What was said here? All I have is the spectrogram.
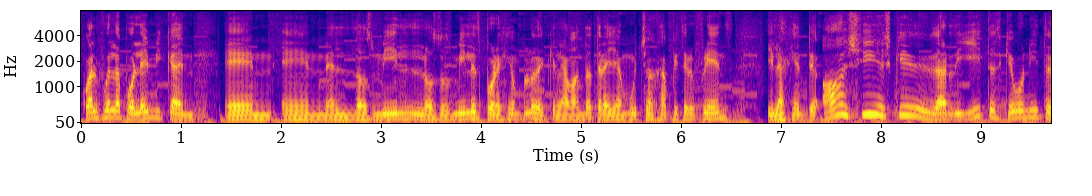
¿cuál fue la polémica en, en, en el 2000, los 2000, por ejemplo, de que la banda traía mucho a Happy Tree Friends y la gente, oh, sí, es que ardillitas, qué bonito.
